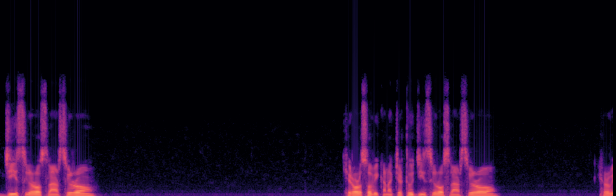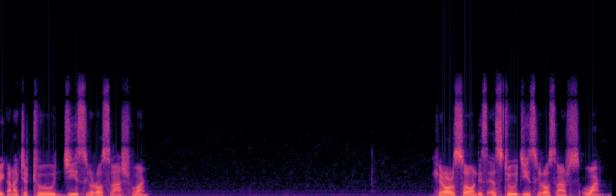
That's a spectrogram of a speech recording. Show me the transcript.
G0 slash 0 here also we connected to g0 slash 0 here we connected to g0 slash 1 here also on this s2 g0 slash 1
